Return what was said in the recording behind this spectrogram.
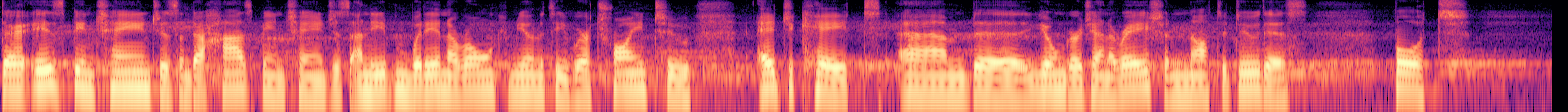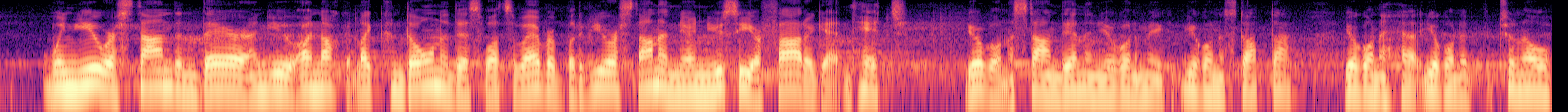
There is been changes and there has been changes, and even within our own community, we're trying to educate um, the younger generation not to do this. But when you are standing there and you I'm not like condoning this whatsoever, but if you are standing there and you see your father getting hit, you're going to stand in and you're going to make you're going to stop that. You're going to help. You're going to, to know.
